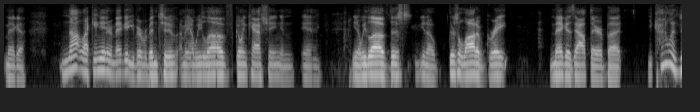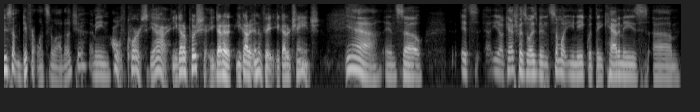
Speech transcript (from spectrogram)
mega. Not like any other mega you've ever been to. I mean, we love going caching and and you know we love this. You know, there's a lot of great megas out there, but you kind of want to do something different once in a while, don't you? I mean, oh, of course, yeah. You got to push it. You got to you got to innovate. You got to change. Yeah, and so it's you know, Cache Fest has always been somewhat unique with the academies um,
